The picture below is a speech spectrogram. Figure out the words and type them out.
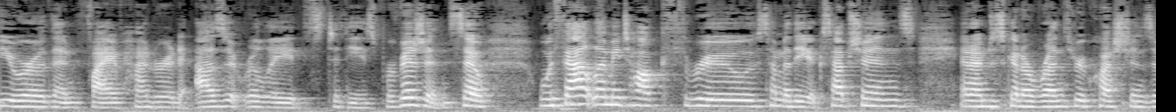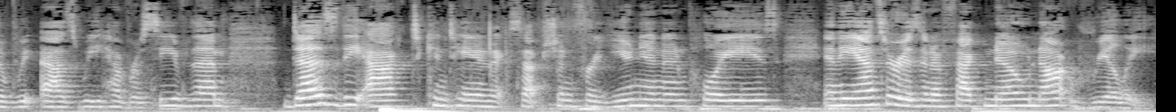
fewer than 500 as it relates to these provisions. So, with that, let me talk through some of the exceptions, and I'm just going to run through questions as we have received them. Does the Act contain an exception for union employees? And the answer is, in effect, no, not really.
